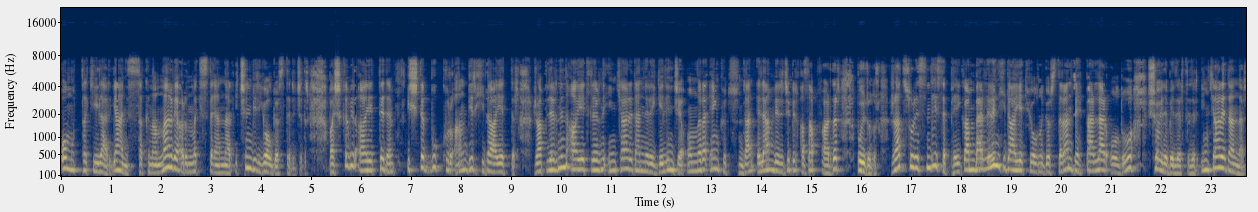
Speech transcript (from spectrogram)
O muttakiler yani sakınanlar ve arınmak isteyenler için bir yol göstericidir. Başka bir ayette de işte bu Kur'an bir hidayettir. Rablerinin ayetlerini inkar edenlere gelince onlara en kötüsünden elem verici bir azap vardır buyrulur. Rad suresinde ise peygamberlerin hidayet yolunu gösteren rehberler olduğu şöyle belirtilir. İnkar edenler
